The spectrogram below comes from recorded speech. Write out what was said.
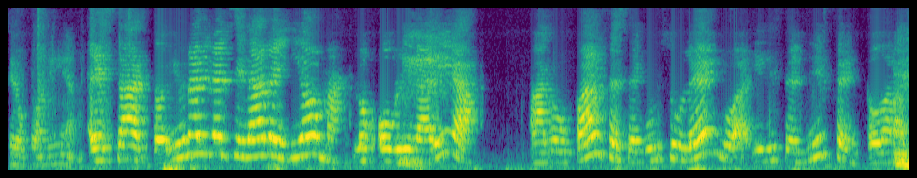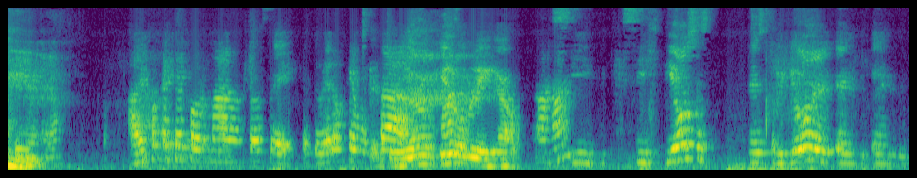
Se oponían. Exacto, y una diversidad de idiomas los obligaría a agruparse según su lengua y discernirse en toda la tierra. Ahí fue que se formaron, entonces, que tuvieron que Se buscar. tuvieron que ir obligados. Ajá. Si, si Dios es- destruyó el, el, el-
